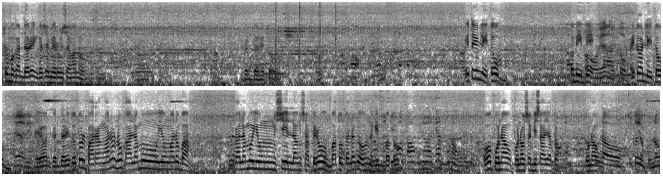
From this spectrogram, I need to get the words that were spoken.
Ito maganda rin kasi meron siyang ano. ah, ganda nito. oh. Ito yung litob. Kabibi. Oo, yan, ito. Ito ang litob. Yan, ito. Ayun, ganda nito tol. Parang ano no, kala mo yung ano ba? Yung Kala mo yung shell lang siya, pero bato talaga oh, naging bato. tawag nila dyan, punaw. Oh, punaw, punaw sa Bisaya to. Punaw, Punaw. Ito yung punaw.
